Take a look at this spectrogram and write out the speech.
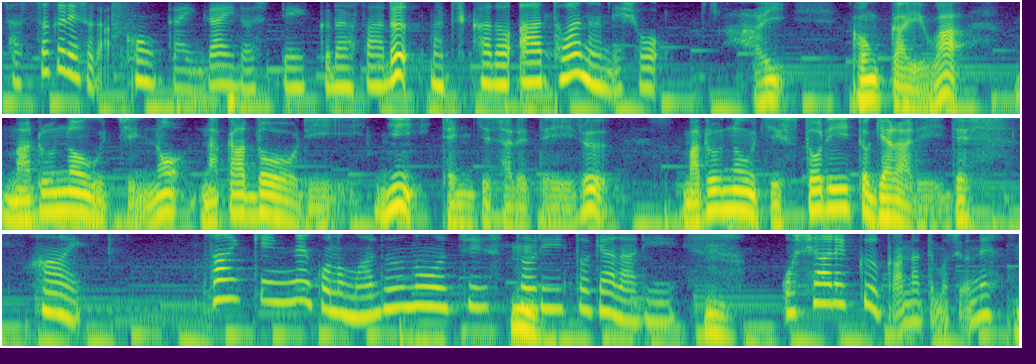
早速ですが今回ガイドしてくださる街角アートは何でしょはい。今回は丸の内の中通りに展示されている丸の内ストリートギャラリーです。うはい最近ねこの丸の内ストリートギャラリー、うん。おしゃれ空間になってますよね。う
